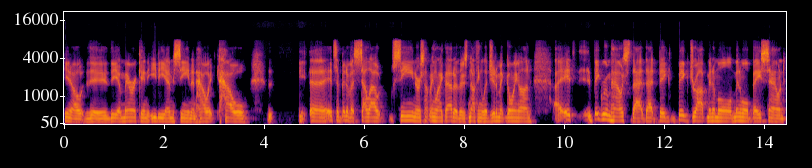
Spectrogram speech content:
you know, the the American EDM scene and how it how uh, it's a bit of a sellout scene or something like that, or there's nothing legitimate going on. Uh, it, it, big room house that that big big drop minimal minimal bass sound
